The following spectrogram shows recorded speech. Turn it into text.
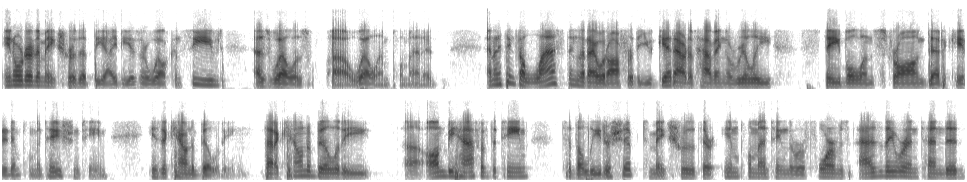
in order to make sure that the ideas are well conceived as well as uh, well implemented. And I think the last thing that I would offer that you get out of having a really stable and strong dedicated implementation team is accountability. That accountability uh, on behalf of the team to the leadership to make sure that they're implementing the reforms as they were intended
